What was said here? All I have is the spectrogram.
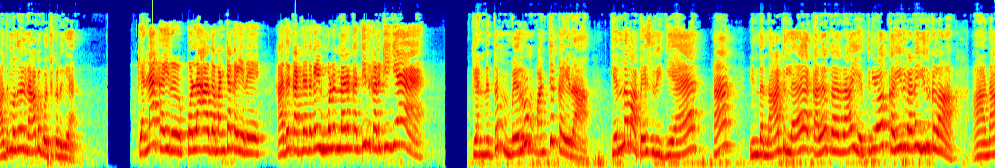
அது முதல்ல ஞாபகம் வச்சுக்கிடுங்க. என்ன கயிறு? பொல்லாத மஞ்ச கயிறு. அதை கட்டதுக்கு இவ்வளவு நேரம் கத்திட்டு கிடக்கீங்க? என்னது வெறும் மஞ்ச கயிறா? என்னம்மா பேசுறீங்க? ஆ? இந்த நாட்டுல கலர்காரா எத்தனையோ கயிறு வேணா இருக்கலாம். ஆனா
